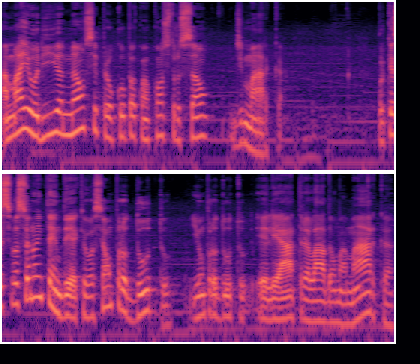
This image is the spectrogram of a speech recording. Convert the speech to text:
a maioria não se preocupa com a construção de marca. Porque se você não entender que você é um produto e um produto ele é atrelado a uma marca,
